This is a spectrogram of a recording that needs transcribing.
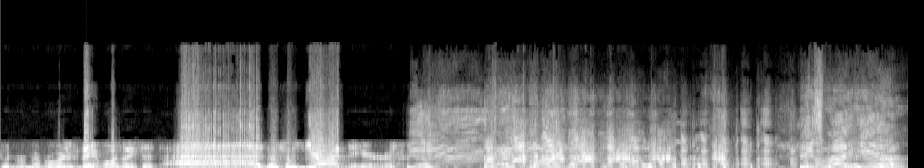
couldn't remember what his name was. I said, ah, this is John here. He's right here.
